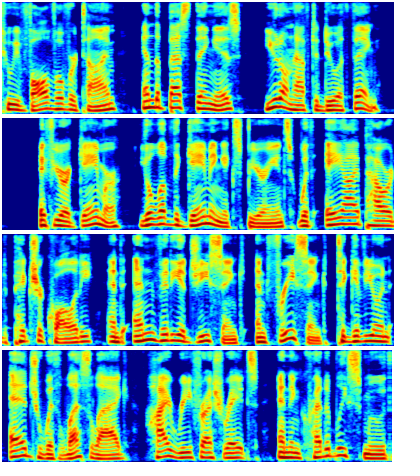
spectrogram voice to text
to evolve over time. And the best thing is, you don't have to do a thing. If you're a gamer, you'll love the gaming experience with AI powered picture quality and NVIDIA G Sync and FreeSync to give you an edge with less lag, high refresh rates, and incredibly smooth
